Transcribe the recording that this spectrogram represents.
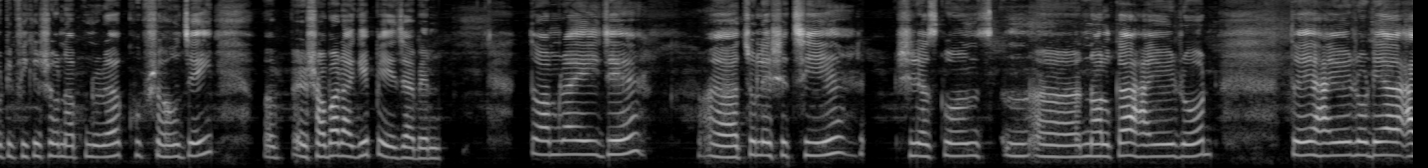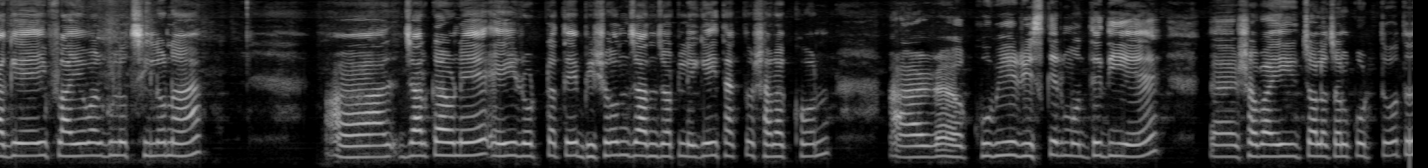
নোটিফিকেশন আপনারা খুব সহজেই সবার আগে পেয়ে যাবেন। তো আমরা এই যে চলে এসেছি সিরাজগঞ্জ নলকা হাইওয়ে রোড। তো এই হাইওয়ে রোডে আগে এই ফ্লাইওভারগুলো ছিল না। যার কারণে এই রোডটাতে ভীষণ যানজট লেগেই থাকতো সারাক্ষণ। আর খুবই রিস্কের মধ্যে দিয়ে সবাই চলাচল করতো। তো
